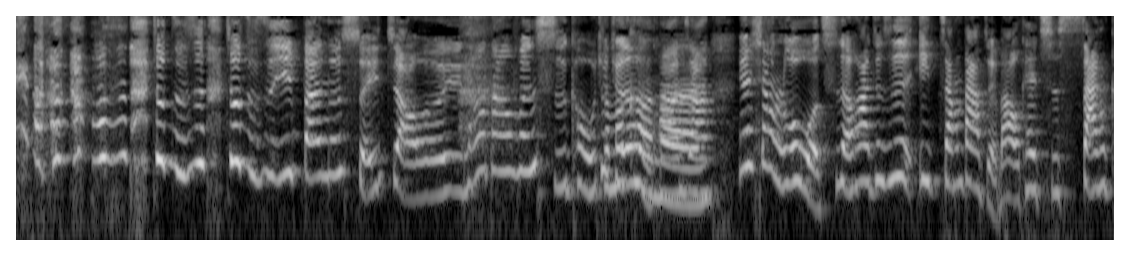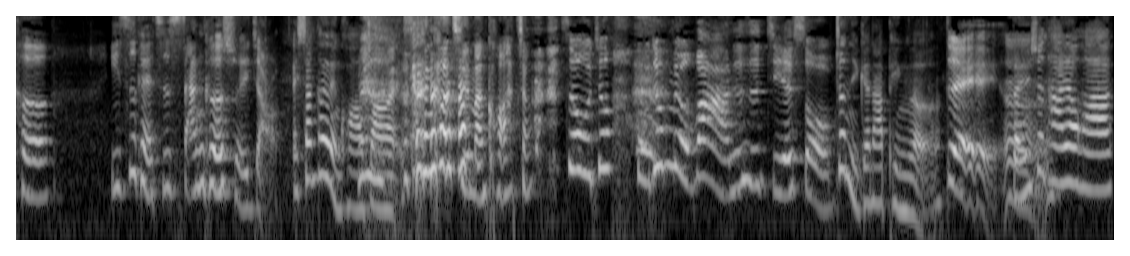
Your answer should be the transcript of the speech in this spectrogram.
不是，就只是就只是一般的水饺而已，然后它要分十口，我就觉得很夸张。因为像如果我吃的话，就是一张大嘴巴，我可以吃三颗。一次可以吃三颗水饺，哎，三颗有点夸张哎，三颗其实蛮夸张，所以我就我就没有办法就是接受，就你跟他拼了，对，等于是他要花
